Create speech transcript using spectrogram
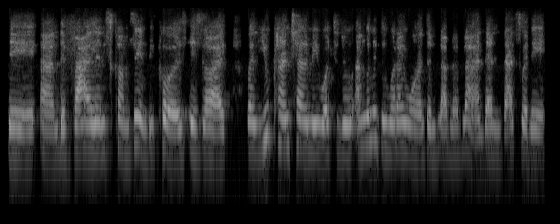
the um the violence comes in because it's like well you can't tell me what to do. I'm going to do what i want and blah blah blah. And then that's where the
